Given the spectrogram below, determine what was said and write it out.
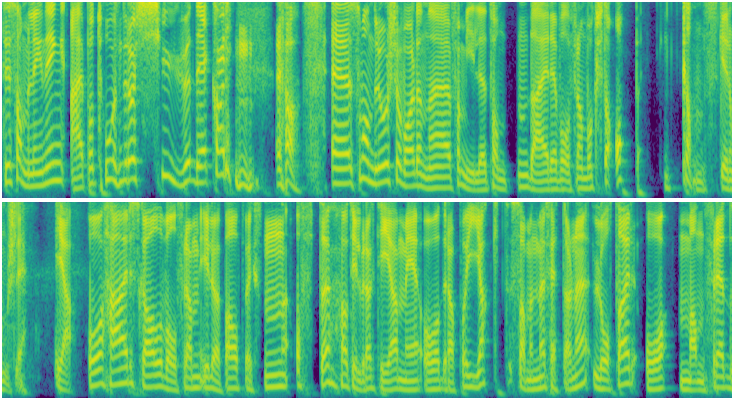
til sammenligning er på 220 dekar! ja, eh, Som andre ord så var denne familietomten der Wolfram vokste opp, ganske romslig. Ja, og her skal Wolfram i løpet av oppveksten ofte ha tilbrakt tida med å dra på jakt sammen med fetterne Lothar og Manfred.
